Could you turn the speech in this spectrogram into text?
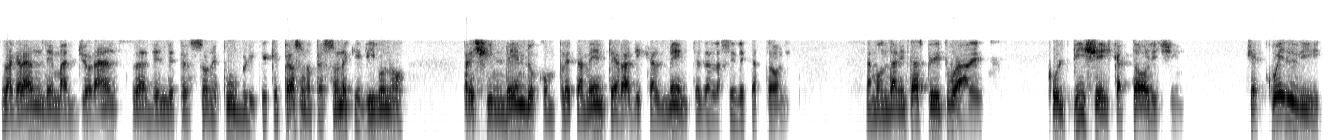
la grande maggioranza delle persone pubbliche, che però sono persone che vivono prescindendo completamente, radicalmente dalla fede cattolica. La mondanità spirituale colpisce i cattolici, cioè quelli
